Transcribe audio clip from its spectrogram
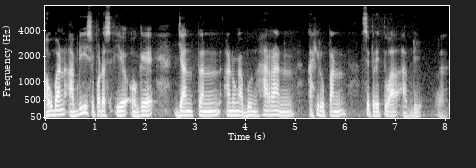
Auban abdi supados ieu oge janten anu ngabungharan kahirupan spiritual abdi. Leres.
